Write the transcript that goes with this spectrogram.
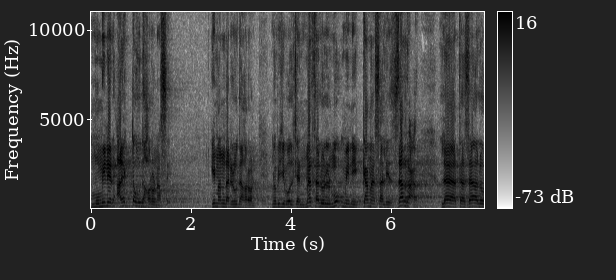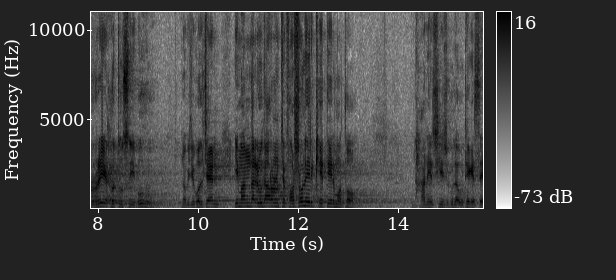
মুমিনের আরেকটা উদাহরণ আছে। ইমানদারের উদাহরণ। নবীজি বলছেন, মেসালুল মুমিনি কামাসালি জাররা তুসিবুহু। নবীজি বলছেন, ইমানদারের উদাহরণ হচ্ছে ফসলের ক্ষেতের মতো। ধানের শীষগুলা উঠে গেছে,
